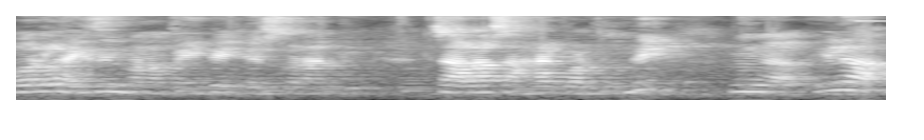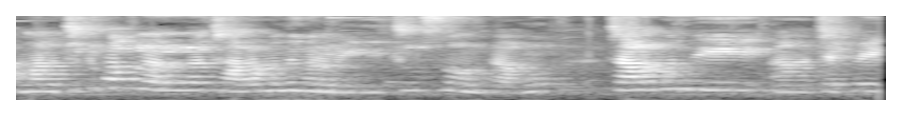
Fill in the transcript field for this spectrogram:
ఓవరాల్ హైజీన్ మనం మెయింటైన్ చేసుకోవడానికి చాలా సహాయపడుతుంది. ఇలా మన చుట్టుపక్కల చాలామంది మనం ఇది చూస్తూ ఉంటాము. చాలామంది చెప్పే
